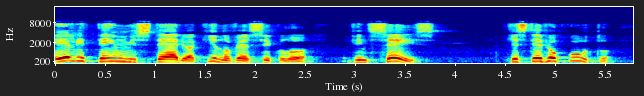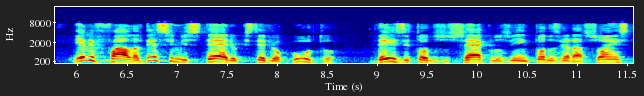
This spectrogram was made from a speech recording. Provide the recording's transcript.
ele tem um mistério aqui no versículo 26 que esteve oculto. E ele fala desse mistério que esteve oculto desde todos os séculos e em todas as gerações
